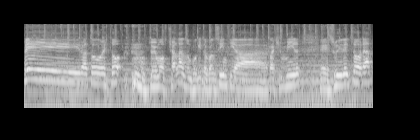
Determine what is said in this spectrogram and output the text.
Pero a todo esto estuvimos charlando un poquito con Cintia Rachmir, eh, su directora,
